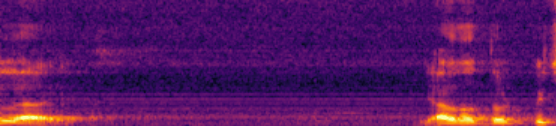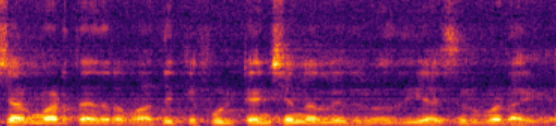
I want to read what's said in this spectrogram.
ಇಲ್ಲ. ಯಾವುದೋ ದೊಡ್ಡ ಪಿಕ್ಚರ್ ಮಾಡ್ತಾ ಇದ್ರಮ್ಮ. ಅದಕ್ಕೆ ಫುಲ್ ಟೆನ್ಷನಲ್ಲಿದ್ರು ಅದು ಹೆಸರು ಬೇಡ ಈಗ.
